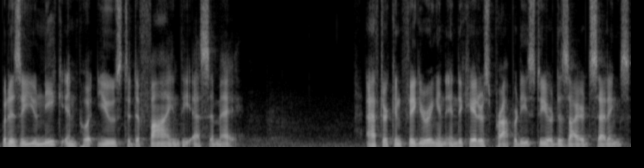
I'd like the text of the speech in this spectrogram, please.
but is a unique input used to define the SMA. After configuring an indicator's properties to your desired settings,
